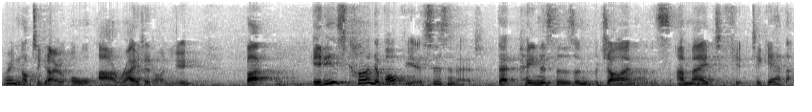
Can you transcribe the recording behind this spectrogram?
I mean, not to go all R rated on you, but it is kind of obvious, isn't it, that penises and vaginas are made to fit together.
